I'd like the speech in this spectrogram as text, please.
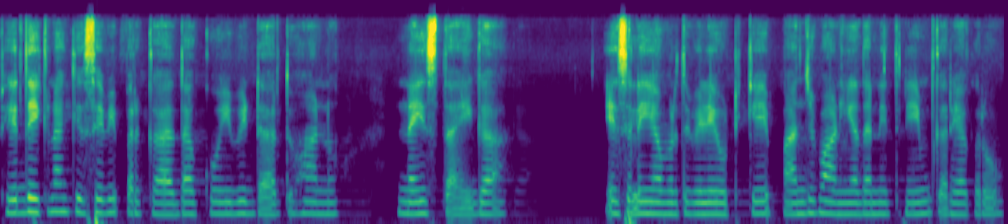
ਫਿਰ ਦੇਖਣਾ ਕਿਸੇ ਵੀ ਪ੍ਰਕਾਰ ਦਾ ਕੋਈ ਵੀ ਡਰ ਤੁਹਾਨੂੰ ਨਹੀਂ ਸਤਾਏਗਾ। ਇਸ ਲਈ ਅੰਮ੍ਰਿਤ ਵੇਲੇ ਉੱਠ ਕੇ ਪੰਜ ਬਾਣੀਆਂ ਦਾ ਨਿਤਨੇਮ ਕਰਿਆ ਕਰੋ।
